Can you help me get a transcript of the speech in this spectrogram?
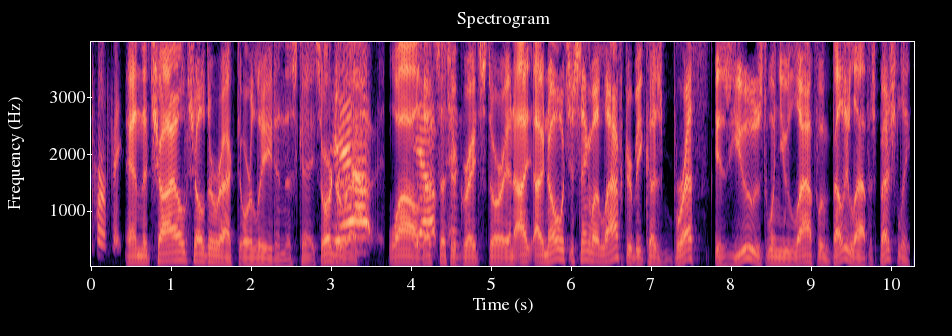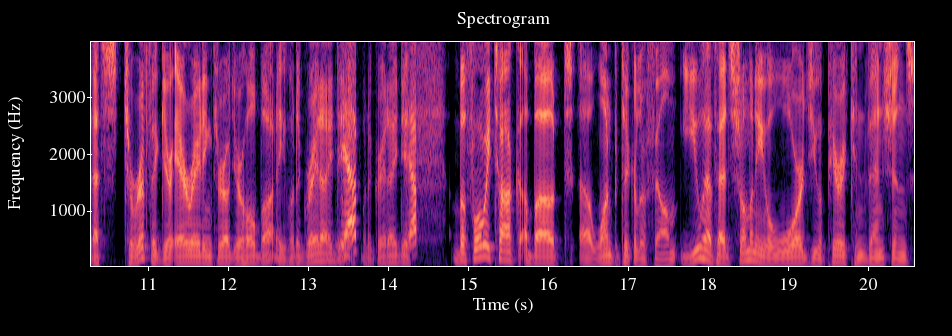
perfect. And the child shall direct or lead in this case, or direct. Yeah, Wow, yeah, that's such a great story. And I, I know what you're saying about laughter because breath is used when you laugh, when belly laugh especially. That's terrific. You're aerating throughout your whole body. What a great idea. Yep. What a great idea. Yep. Before we talk about uh, one particular film, you have had so many awards. You appear at conventions.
